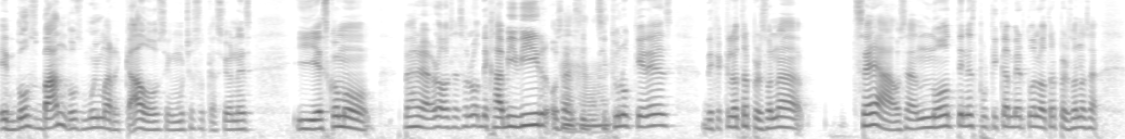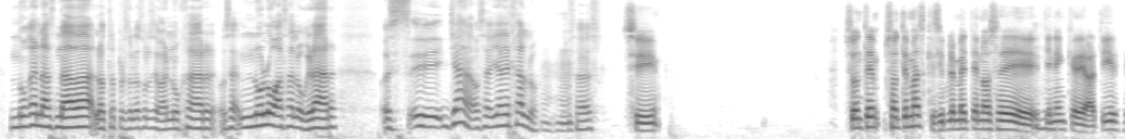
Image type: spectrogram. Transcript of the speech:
en dos bandos muy marcados en muchas ocasiones, y es como, verga, bro, o sea, solo deja vivir, o sea, si, si tú no quieres, deja que la otra persona sea, o sea, no tienes por qué cambiar tú a la otra persona, o sea, no ganas nada, la otra persona solo se va a enojar, o sea, no lo vas a lograr, es, eh, ya, o sea, ya déjalo. ¿sabes? Sí. Son, tem- son temas que simplemente no se tienen que debatir.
